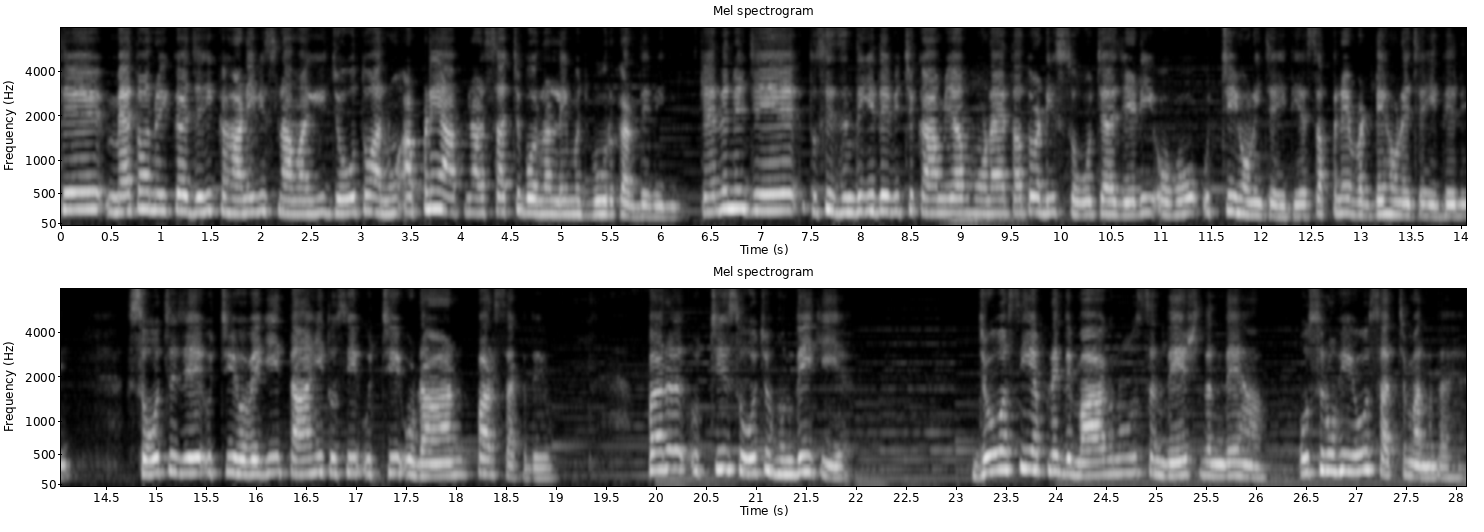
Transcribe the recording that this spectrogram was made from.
ਤੇ ਮੈਂ ਤੁਹਾਨੂੰ ਇੱਕ ਅਜਿਹੀ ਕਹਾਣੀ ਵੀ ਸੁਣਾਵਾਂਗੀ ਜੋ ਤੁਹਾਨੂੰ ਆਪਣੇ ਆਪ ਨਾਲ ਸੱਚ ਬੋਲਣ ਲਈ ਮਜਬੂਰ ਕਰ ਦੇਵੇਗੀ। ਕਹਿੰਦੇ ਨੇ, ਜੇ ਤੁਸੀਂ ਜ਼ਿੰਦਗੀ ਦੇ ਵਿੱਚ ਕਾਮਯਾਬ ਹੋਣਾ ਹੈ ਤਾਂ ਤੁਹਾਡੀ ਸੋਚ ਹੈ ਜਿਹੜੀ ਉਹ ਉੱਚੀ ਹੋਣੀ ਚਾਹੀਦੀ ਹੈ, ਸੁਪਨੇ ਵੱਡੇ ਹੋਣੇ ਚਾਹੀਦੇ ਨੇ। ਸੋਚ ਜੇ ਉੱਚੀ ਹੋਵੇਗੀ ਤਾਂ ਹੀ ਤੁਸੀਂ ਉੱਚੀ ਉਡਾਨ ਭਰ ਸਕਦੇ ਹੋ। ਪਰ ਉੱਚੀ ਸੋਚ ਹੁੰਦੀ ਕੀ ਹੈ? ਜੋ ਅਸੀਂ ਆਪਣੇ ਦਿਮਾਗ ਨੂੰ ਸੰਦੇਸ਼ ਦਿੰਦੇ ਹਾਂ ਉਸ ਨੂੰ ਹੀ ਉਹ ਸੱਚ ਮੰਨਦਾ ਹੈ।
